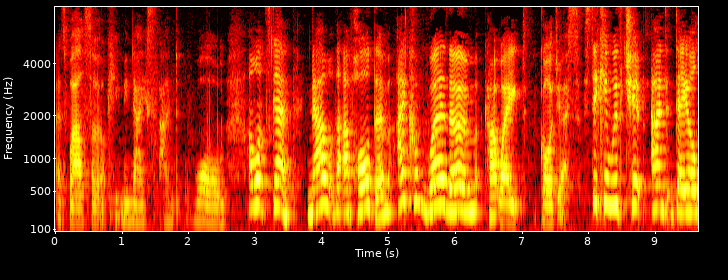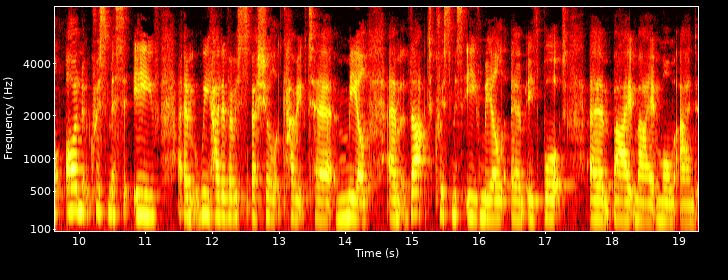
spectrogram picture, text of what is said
as well so it'll keep me nice and warm and once again now that I've hauled them I can wear them can't wait gorgeous. Sticking with Chip and Dale on Christmas Eve, um, we had a very special character meal. Um, that Christmas Eve meal um, is bought um, by my mum and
